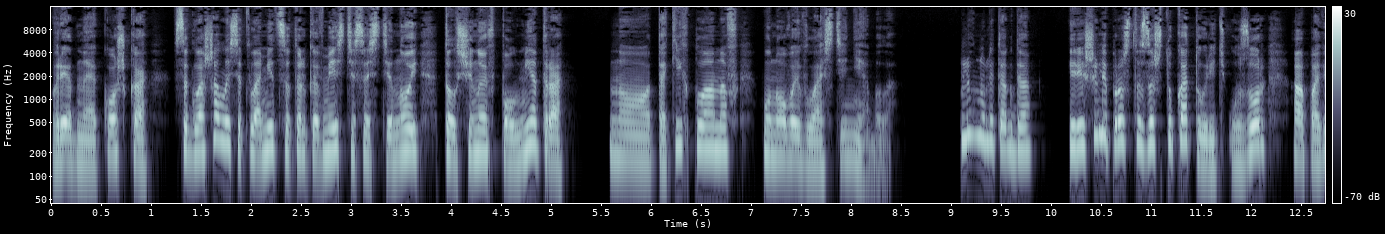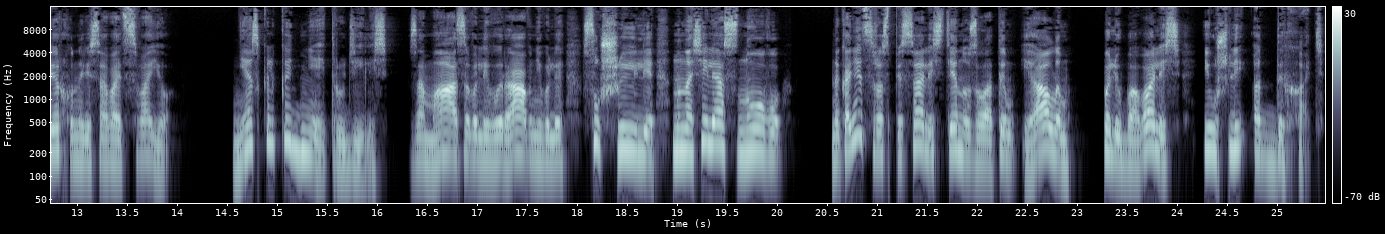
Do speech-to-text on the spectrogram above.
Вредная кошка соглашалась отломиться только вместе со стеной толщиной в полметра, но таких планов у новой власти не было. Плюнули тогда и решили просто заштукатурить узор, а поверху нарисовать свое. Несколько дней трудились, замазывали, выравнивали, сушили, наносили основу. Наконец расписали стену золотым и алым, полюбовались и ушли отдыхать.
